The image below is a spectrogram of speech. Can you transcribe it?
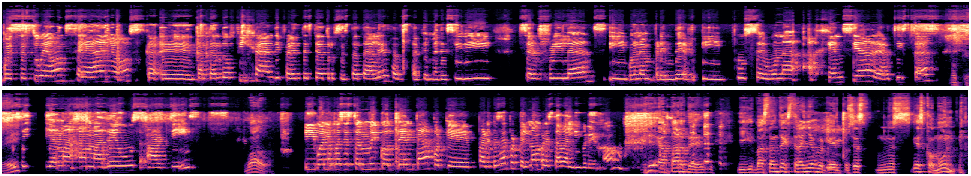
pues estuve 11 años eh, cantando fija en diferentes teatros estatales hasta que me decidí ser freelance y bueno, emprender y puse una agencia de artistas. Se llama Amadeus Artists. Wow. Y bueno, pues estoy muy contenta porque, para empezar, porque el nombre estaba libre, ¿no? aparte, y bastante extraño porque pues es, no es, es común.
